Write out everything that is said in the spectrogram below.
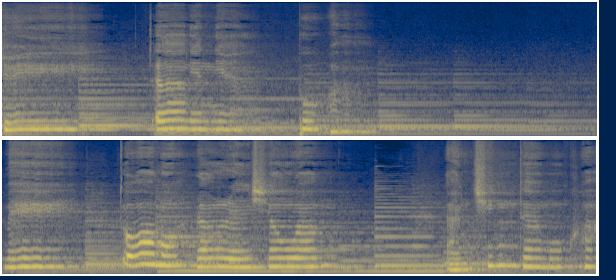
谁的念念不忘美多么让人向往安静的目光。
